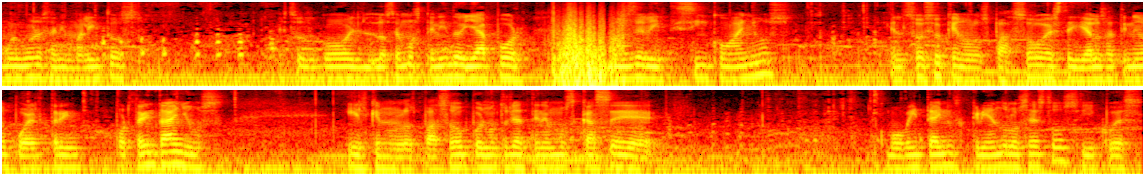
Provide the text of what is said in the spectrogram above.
Muy buenos animalitos. Estos Go los hemos tenido ya por más de 25 años. El socio que nos los pasó, este ya los ha tenido por, el por 30 años. Y el que nos los pasó, pues nosotros ya tenemos casi como 20 años criándolos estos y pues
